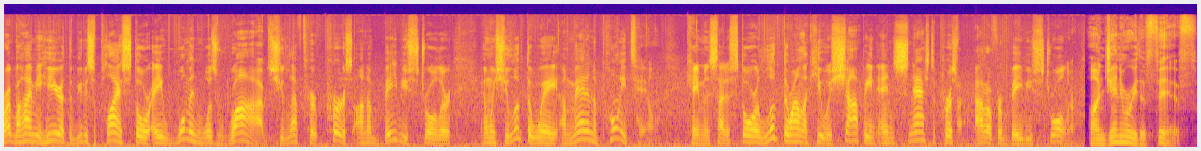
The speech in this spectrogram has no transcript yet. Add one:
Right behind me here at the beauty supply store, a woman was robbed. She left her purse on a baby stroller, and when she looked away, a man in a ponytail came inside a store, looked around like he was shopping, and snatched the purse out of her baby stroller. On January the 5th,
